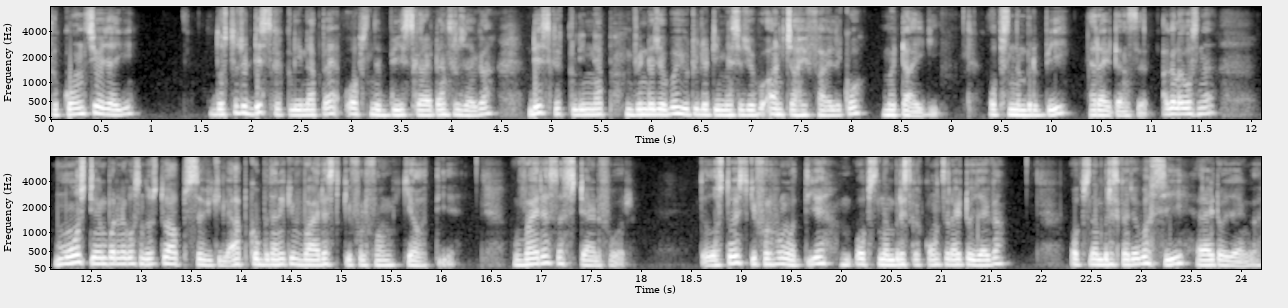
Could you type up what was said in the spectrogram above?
तो कौन सी हो जाएगी? दोस्तों, जो डिस्क क्लीनअप है ऑप्शन बी इसका राइट आंसर हो जाएगा। डिस्क क्लीनअप विंडो जो यूटिलिटी में से जो अनचाही फ़ाइल को मिटाएगी। Option number B right answer अगला क्वेश्चन है मोस्ट इंपॉर्टेंट क्वेश्चन दोस्तों आप सभी के लिए, आपको बताने की वायरस की फुल फॉर्म क्या होती है? वायरस स्टैंड फॉर तो दोस्तों इसकी फुल फॉर्म होती है ऑप्शन नंबर इसका कौन सा राइट हो जाएगा? ऑप्शन नंबर इसका जो है सी राइट हो जाएगा,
